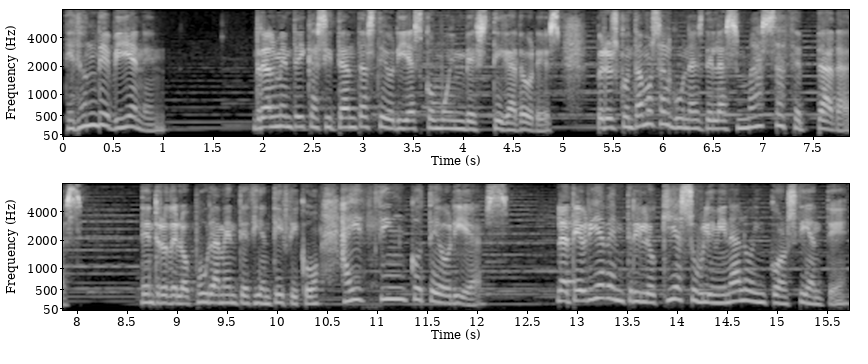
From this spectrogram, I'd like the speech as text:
¿De dónde vienen? Realmente hay casi tantas teorías como investigadores, pero os contamos algunas de las más aceptadas. Dentro de lo puramente científico hay cinco teorías. La teoría ventriloquía subliminal o inconsciente.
